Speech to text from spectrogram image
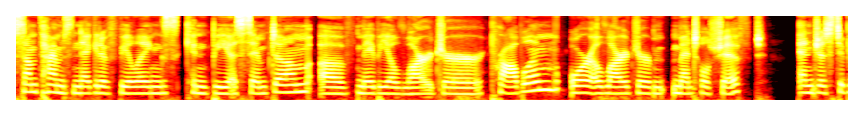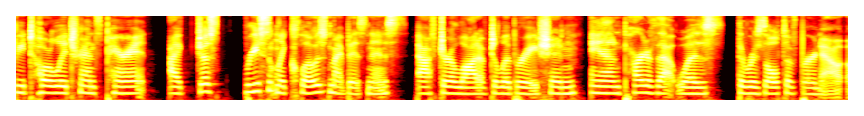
sometimes negative feelings can be a symptom of maybe a larger problem or a larger mental shift. And just to be totally transparent, I just recently closed my business after a lot of deliberation. And part of that was the result of burnout.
